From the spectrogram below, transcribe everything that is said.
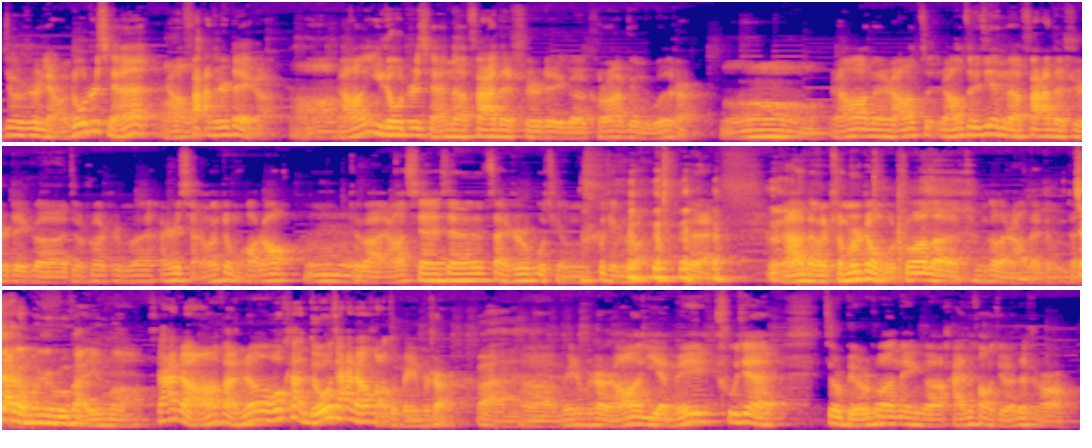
就是两周之前，然后发的是这个，啊，然后一周之前呢发的是这个 corona 病毒的事儿，哦，然后呢，然后最然后最近呢发的是这个，就说什么还是响应政府号召，嗯，对？吧？然后先先暂时不停不停课，对，然后等什么时候政府说了停课，然后再这么家长们有什么反应吗？家长，反正我看德国家长好像都没什么事儿，哎，啊、没什么事儿，然后也没出现，就是比如说那个孩子放学的时候，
